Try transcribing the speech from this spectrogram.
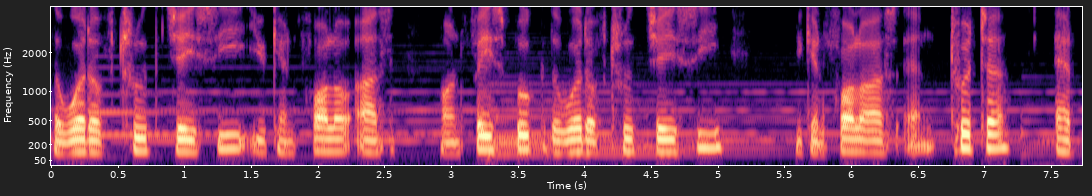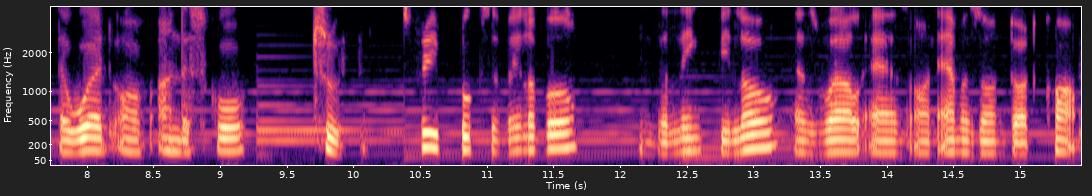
The Word of Truth JC. You can follow us on Facebook, The Word of Truth JC. You can follow us on Twitter at The Word of underscore Truth. Free books available in the link below as well as on Amazon.com.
